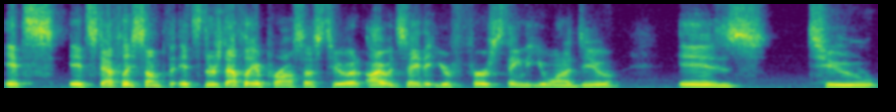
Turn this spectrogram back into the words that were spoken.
it's it's definitely something. It's there's definitely a process to it. I would say that your first thing that you want to do is to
